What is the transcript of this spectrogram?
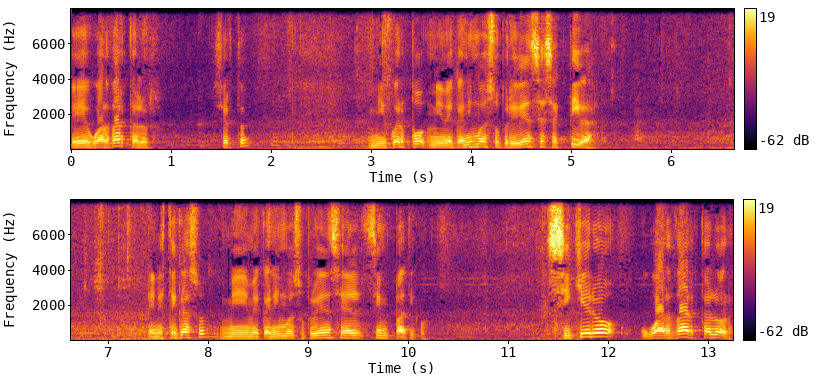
eh, guardar calor, ¿cierto? Mi cuerpo, mi mecanismo de supervivencia se activa. En este caso, mi mecanismo de supervivencia es el simpático. Si quiero guardar calor,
